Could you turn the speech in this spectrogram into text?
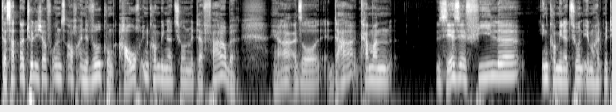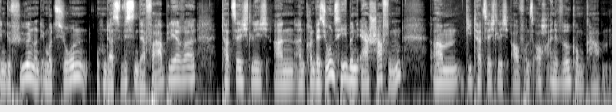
Das hat natürlich auf uns auch eine Wirkung, auch in Kombination mit der Farbe. Ja, also da kann man sehr, sehr viele in Kombination eben halt mit den Gefühlen und Emotionen, um das Wissen der Farblehre tatsächlich an, an Konversionshebeln erschaffen, ähm, die tatsächlich auf uns auch eine Wirkung haben.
